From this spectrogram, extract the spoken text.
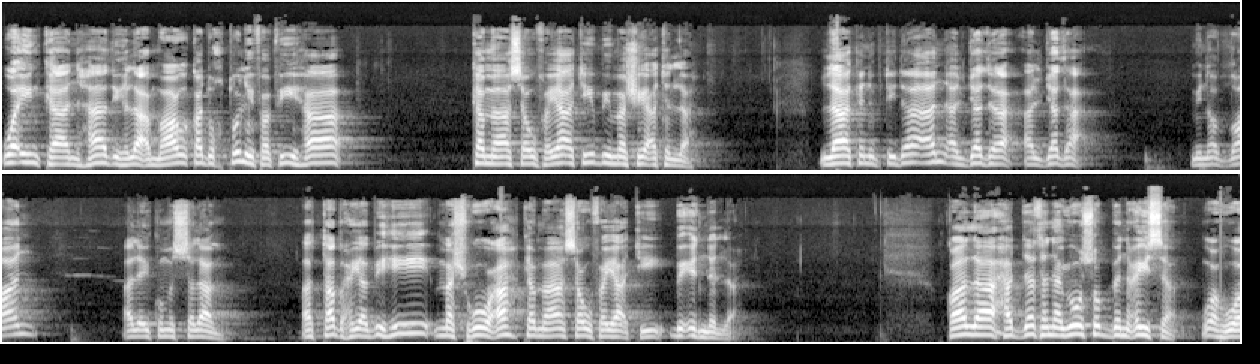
وإن كان هذه الأعمار قد اختلف فيها كما سوف يأتي بمشيئة الله. لكن ابتداء الجذع الجذع من الظان عليكم السلام. التضحية به مشروعة كما سوف يأتي بإذن الله. قال حدثنا يوسف بن عيسى وهو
